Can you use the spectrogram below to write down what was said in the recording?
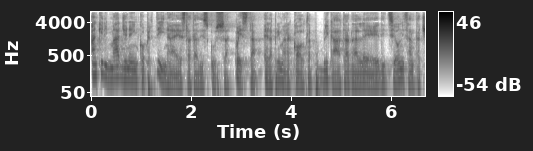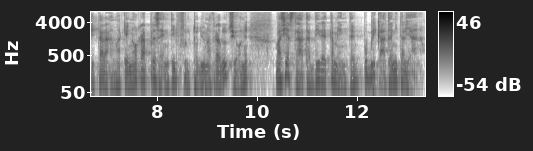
Anche l'immagine in copertina è stata discussa. Questa è la prima raccolta pubblicata dalle edizioni Santa Cittarama che non rappresenti il frutto di una traduzione, ma sia stata direttamente pubblicata in italiano.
